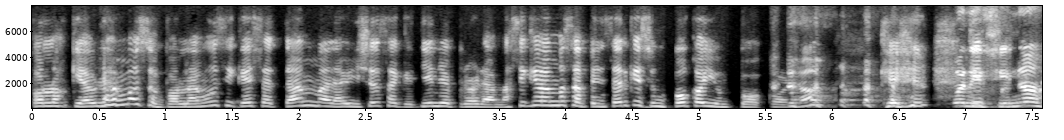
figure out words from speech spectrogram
por los que hablamos o por la música esa tan maravillosa que tiene el programa. Así que vamos a pensar que es un poco y un poco, ¿no? Que, bueno, y si no,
